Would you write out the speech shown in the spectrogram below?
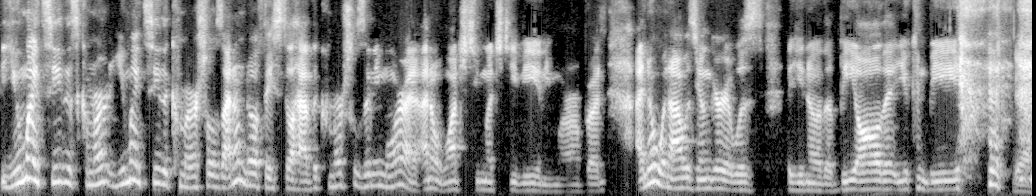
you might see this commercial, you might see the commercials. I don't know if they still have the commercials anymore. I, I, don't watch too much TV anymore, but I know when I was younger, it was, you know, the be all that you can be yeah,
